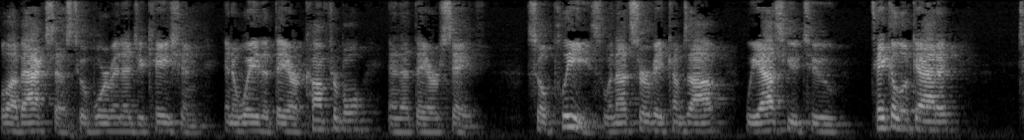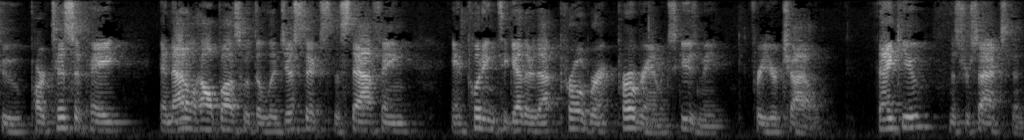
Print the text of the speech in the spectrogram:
will have access to a Boardman education in a way that they are comfortable and that they are safe. So please, when that survey comes out, we ask you to take a look at it, to participate, and that'll help us with the logistics, the staffing, and putting together that program, program excuse me, for your child. Thank you, Mr. Saxton.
